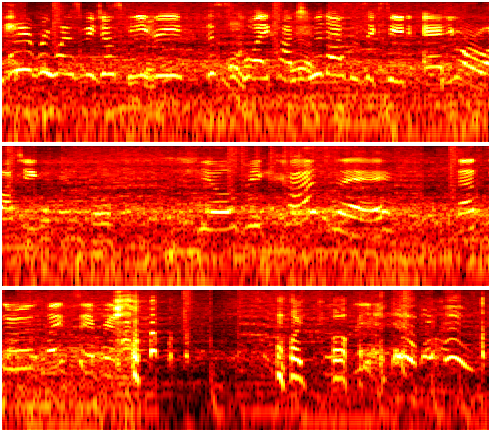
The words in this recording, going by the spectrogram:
Hey everyone, it's me, Jessica Negri. This is Kawaii Kon 2016, and you are watching KyuubiKaze. That's a lightsaber. Oh my god.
